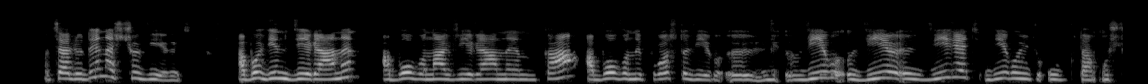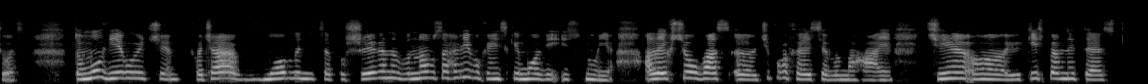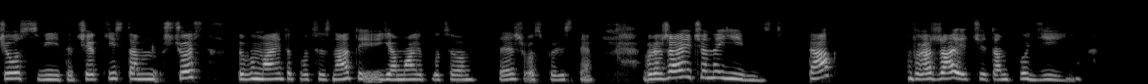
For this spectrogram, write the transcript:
оця людина, що вірить, або він вірянин, або вона вірянинка, або вони просто віру, е, ві- віру, вір, вірять, вірують у, там, у щось. Тому віруючи, хоча в мовленні це поширено, воно взагалі в українській мові існує. Але якщо у вас е, чи професія вимагає, чи е, якийсь певний тест, чи освіта, чи якийсь там щось, то ви маєте про це знати, і я маю про це вам теж розповісти. Вражаюча наївність, так? Вражаючи там події.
